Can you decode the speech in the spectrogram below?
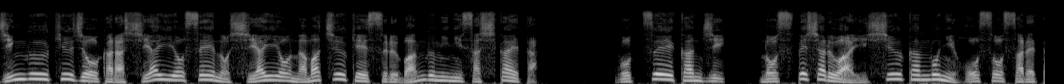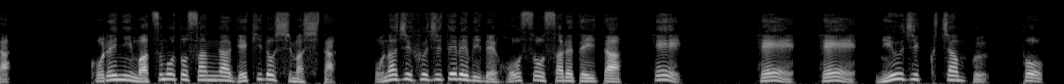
神宮球場から試合を生の試合を生中継する番組に差し替えた。ごっつえー漢字のスペシャルは1週間後に放送された。これに松本さんが激怒しました。同じフジテレビで放送されていた、へい、へい、へい、ミュージックチャンプと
